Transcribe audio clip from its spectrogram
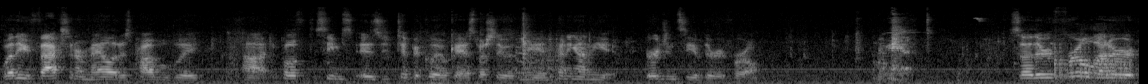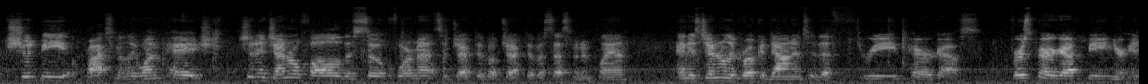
Whether you fax it or mail it is probably uh, both seems is typically okay, especially with me, depending on the urgency of the referral. So the referral letter should be approximately one page. Should in general follow the SOAP format, subjective, objective, assessment, and plan, and is generally broken down into the three paragraphs. First paragraph being your in,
